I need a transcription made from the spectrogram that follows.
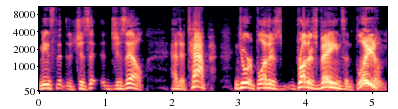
means that the Gis- Giselle had to tap into her brother's, brother's veins and bleed him.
